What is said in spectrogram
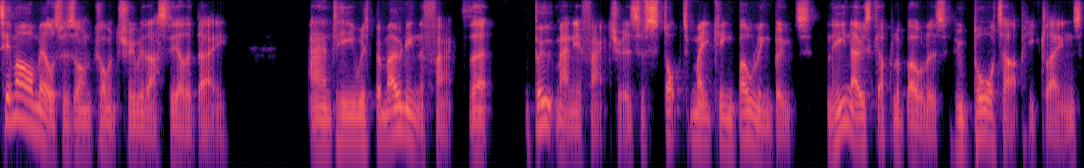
Tymal Mills was on commentary with us the other day, and he was bemoaning the fact that boot manufacturers have stopped making bowling boots. And he knows a couple of bowlers who bought up, he claims,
